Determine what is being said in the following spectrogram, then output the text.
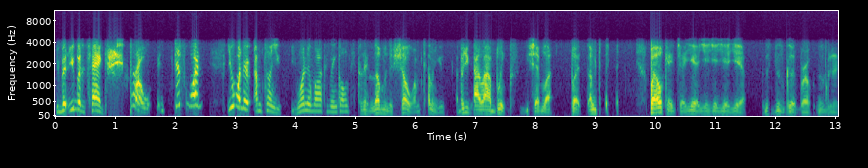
you better you better tag, bro. This one. You wonder? I'm telling you. You wonder why people ain't calling? Because they loving the show. I'm telling you. I bet you got a lot of blinks. You shed blood, but I'm. but okay, Jay. Yeah, yeah, yeah, yeah, yeah. This, this is good, bro. This is good.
